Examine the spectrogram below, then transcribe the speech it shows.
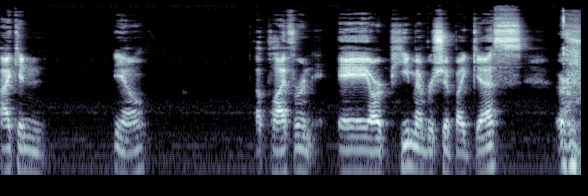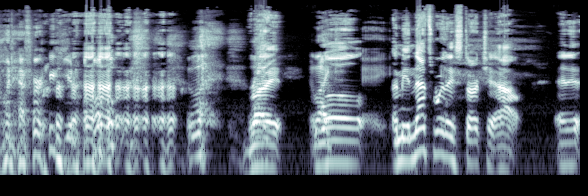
I can, you know, apply for an AARP membership, I guess, or whatever, you know? like, right. like well, I mean, that's where they start you out. And it,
